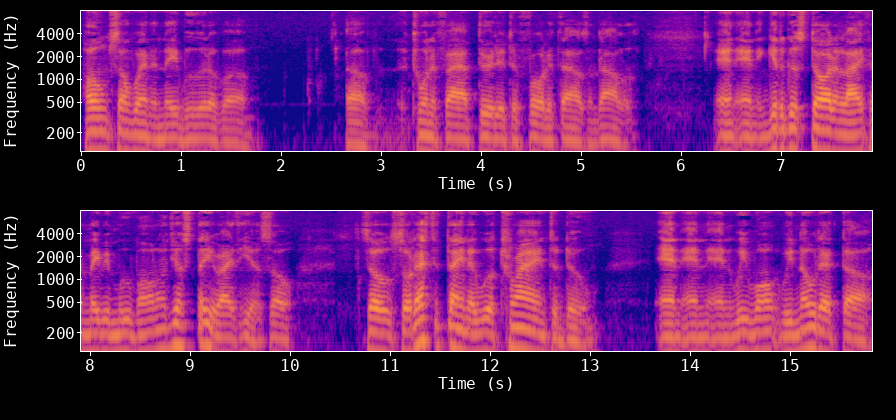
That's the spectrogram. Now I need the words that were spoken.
Home somewhere in the neighborhood of uh, of twenty five, thirty to forty thousand dollars, and and get a good start in life, and maybe move on or just stay right here. So so so that's the thing that we're trying to do, and and and we want we know that uh,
